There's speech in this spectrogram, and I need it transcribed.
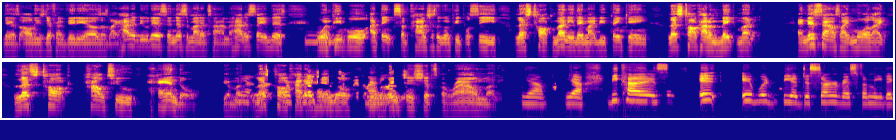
there's all these different videos. It's like how to do this in this amount of time and how to save this. Mm-hmm. When people, I think subconsciously, when people see let's talk money, they might be thinking, let's talk how to make money. And this sounds like more like let's talk how to handle your money. Yeah, let's talk how to handle your relationships around money. Yeah. Yeah. Because it it would be a disservice for me to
